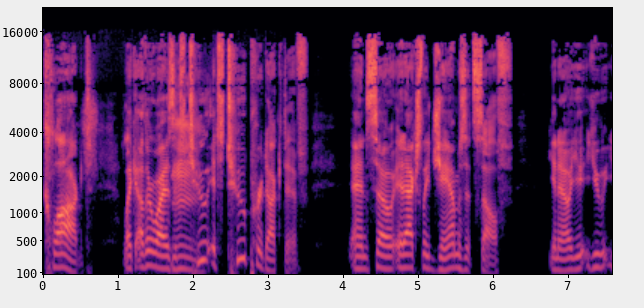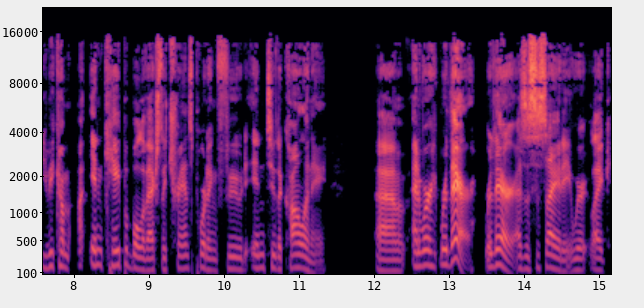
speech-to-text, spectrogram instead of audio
clogged like otherwise it's Mm. too it's too productive. And so it actually jams itself. You know you you, you become incapable of actually transporting food into the colony. Um, and we're we're there. We're there as a society. We're like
